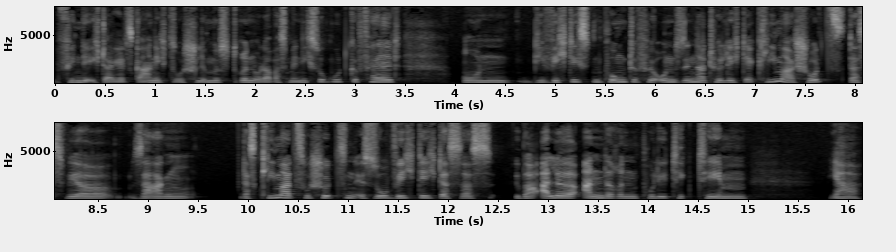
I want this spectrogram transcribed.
finde ich da jetzt gar nicht so Schlimmes drin oder was mir nicht so gut gefällt. Und die wichtigsten Punkte für uns sind natürlich der Klimaschutz, dass wir sagen, das Klima zu schützen ist so wichtig, dass das über alle anderen Politikthemen, ja,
